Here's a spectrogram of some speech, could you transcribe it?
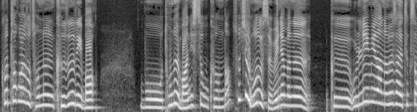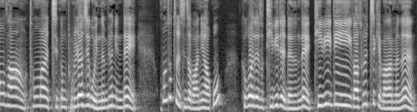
그렇다고 해서 저는 그들이 막 뭐 돈을 많이 쓰고 그런다? 솔직히 모르겠어요. 왜냐면은 그 울림이라는 회사의 특성상 정말 지금 돌려지고 있는 편인데 콘서트를 진짜 많이 하고 그거에 대해서 DVD를 내는데 DVD가 솔직히 말하면은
